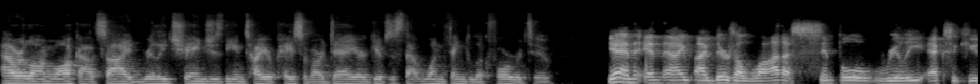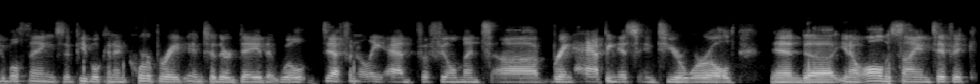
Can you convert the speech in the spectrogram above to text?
hour long walk outside really changes the entire pace of our day or gives us that one thing to look forward to yeah, and, and I, I, there's a lot of simple, really executable things that people can incorporate into their day that will definitely add fulfillment, uh, bring happiness into your world, and uh, you know all the scientific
